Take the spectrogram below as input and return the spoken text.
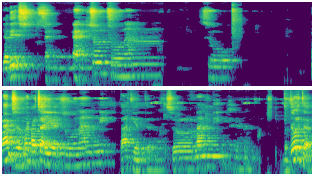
Jadi eh eh su sunan su. Langsung we baca ieu sunani. Tak gitu sunani. Betul tuh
